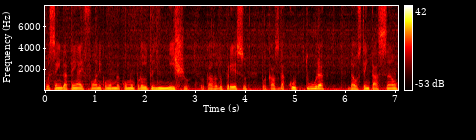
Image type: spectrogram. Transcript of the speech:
você ainda tem iPhone como, como um produto de nicho por causa do preço, por causa da cultura da ostentação,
